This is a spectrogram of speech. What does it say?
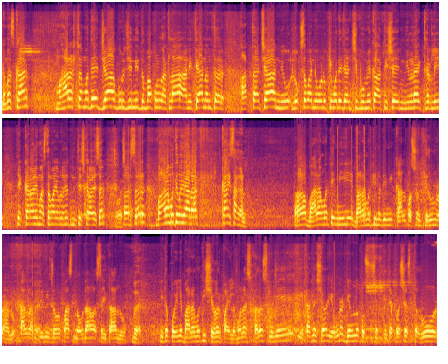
नमस्कार. महाराष्ट्रामध्ये ज्या गुरुजींनी धुमाकूळ घातला आणि त्यानंतर आत्ताच्या निव लोकसभा निवडणुकीमध्ये ज्यांची भूमिका अतिशय निर्णायक ठरली ते कराळे मास्तर माझ्याबरोबर नितेश कराळे सर. सर बारामतीमध्ये आलात. काय सांगाल? बारामती मी बारामतीमध्ये मी कालपासून फिरून राहिलो. काल रात्री मी जवळपास नऊ दहा वाजता इथं आलो. बर. इथं पहिले बारामती शहर पाहिलं. मला खरंच म्हणजे एखादं शहर एवढं डेव्हलप असू शकते. त्या प्रशस्त रोड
